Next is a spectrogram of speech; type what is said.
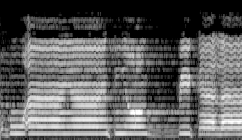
بعض آيات ربك لا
